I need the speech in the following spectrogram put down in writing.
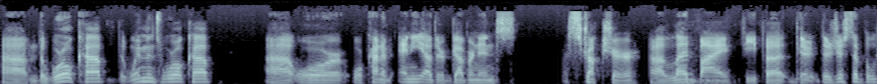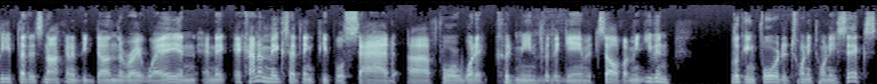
um, the World Cup, the Women's World Cup, uh, or or kind of any other governance structure uh, led mm-hmm. by FIFA. There, there's just a belief that it's not going to be done the right way, and and it, it kind of makes I think people sad uh, for what it could mean mm-hmm. for the mm-hmm. game itself. I mean, even looking forward to 2026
